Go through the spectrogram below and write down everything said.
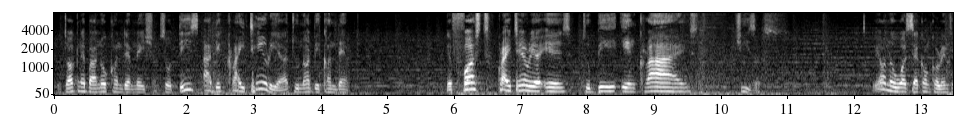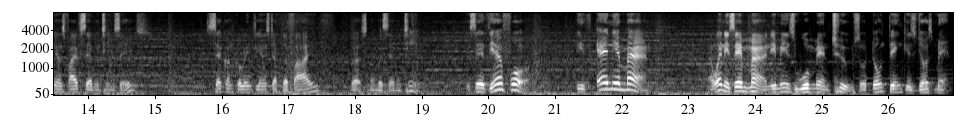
We're talking about no condemnation. So these are the criteria to not be condemned. The first criteria is to be in Christ Jesus. We all know what 2 Corinthians 5:17 says. 2 Corinthians chapter 5, verse number 17. He said, Therefore, if any man, and when he say man, it means woman too, so don't think it's just men.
